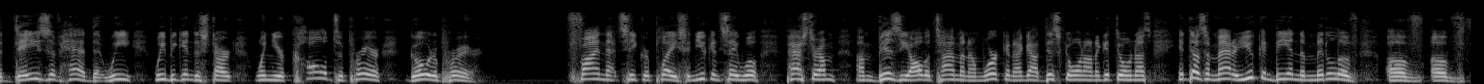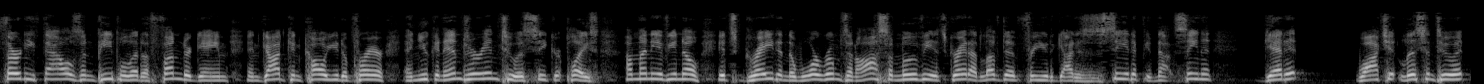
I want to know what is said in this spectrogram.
The days ahead that we, we begin to start, when you're called to prayer, go to prayer find that secret place. And you can say, well, Pastor, I'm, I'm busy all the time and I'm working. I got this going on. I get doing us. It doesn't matter. You can be in the middle of, of, of 30,000 people at a Thunder game and God can call you to prayer and you can enter into a secret place. How many of you know it's great and the War Room's an awesome movie. It's great. I'd love to, for you to guys to see it. If you've not seen it, get it. Watch it, listen to it,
